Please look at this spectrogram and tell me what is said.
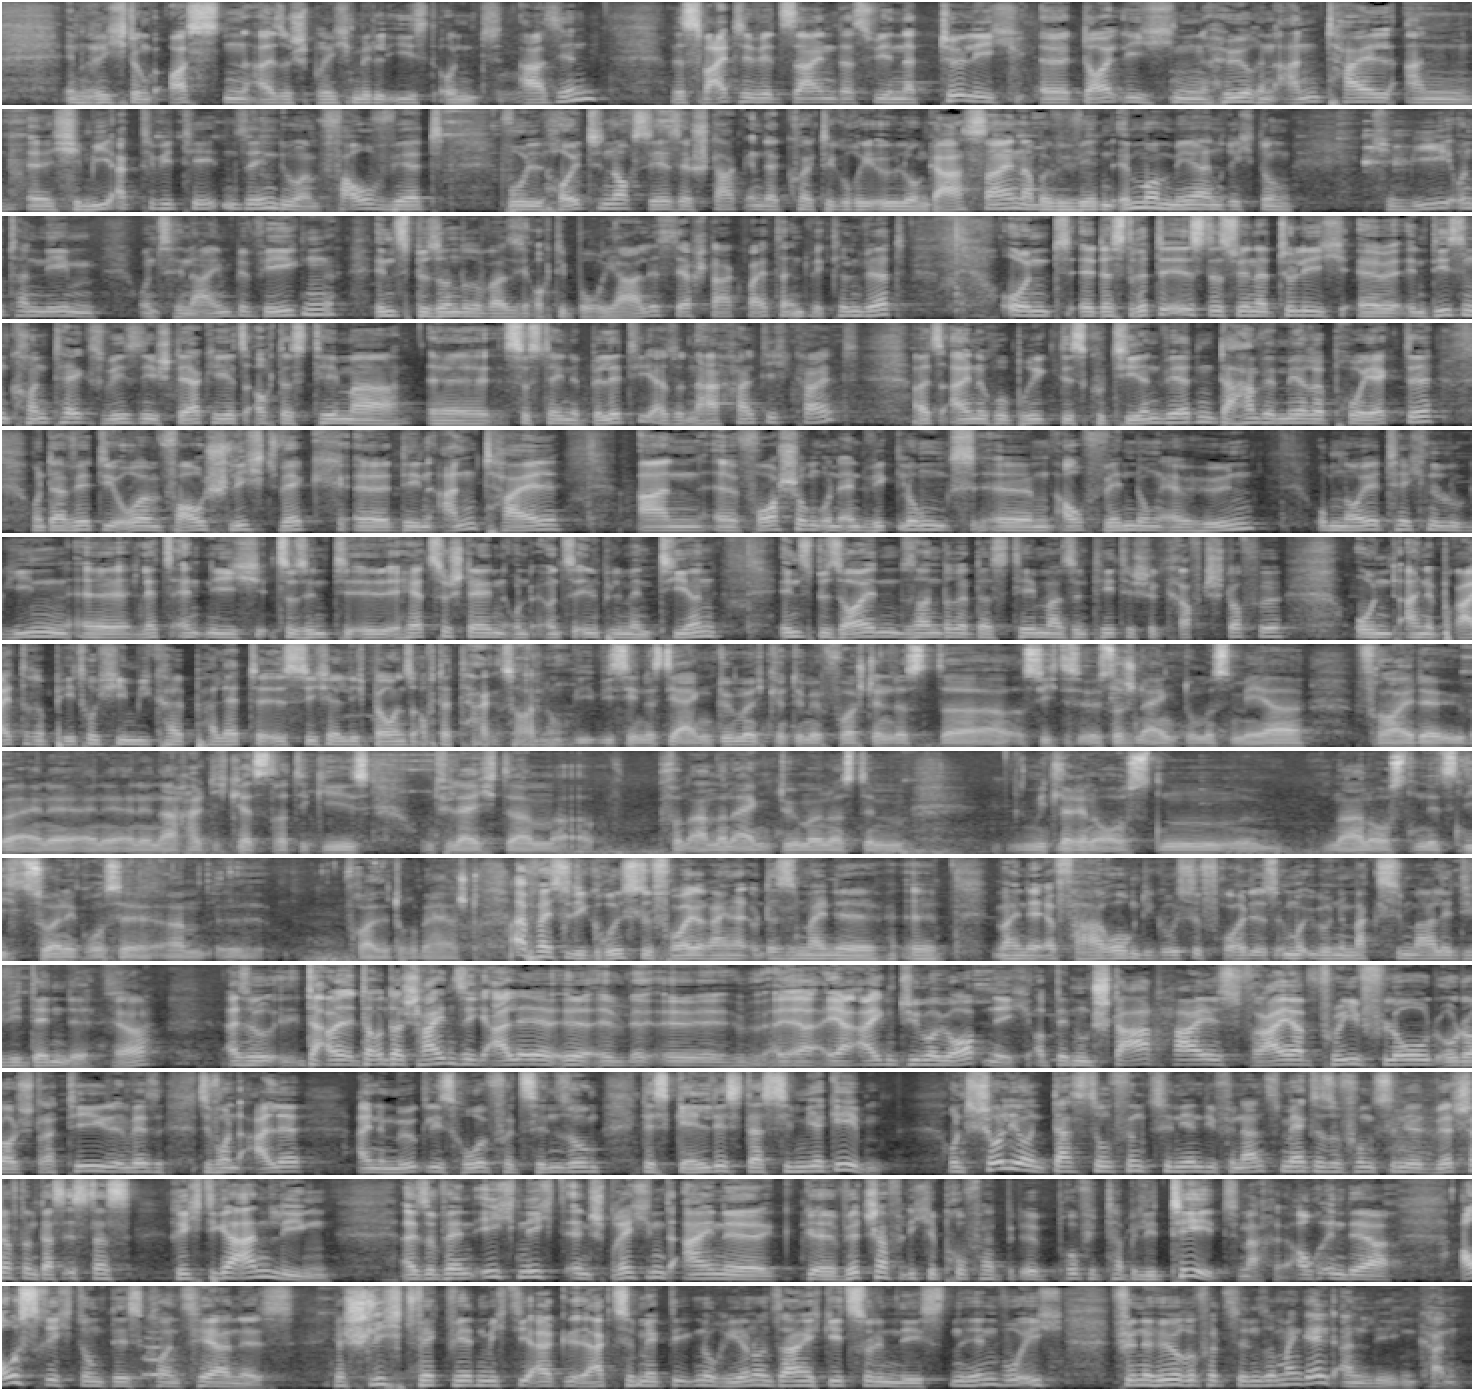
in Richtung Osten, also sprich Middle East und Asien. Das Zweite wird sein, dass wir natürlich äh, deutlichen höheren Anteil an äh, Chemieaktivitäten sehen. Die OMV wird wohl heute noch sehr, sehr stark in der Kategorie Öl und Gas sein, aber wir werden immer mehr in Richtung Chemieunternehmen uns hineinbewegen, insbesondere weil sich auch die Borealis sehr stark weiterentwickeln wird. Und äh, das Dritte ist, dass wir natürlich äh, in diesem Kontext wesentlich stärker jetzt auch das Thema äh, Sustainability, also Nachhaltigkeit, als eine Rubrik diskutieren werden. Da haben wir mehrere Projekte und da wird die OMV schlichtweg den Anteil an äh, Forschung und Entwicklungsaufwendungen äh, erhöhen um neue Technologien äh, letztendlich zu sind, äh, herzustellen und, und zu implementieren. Insbesondere das Thema synthetische Kraftstoffe und eine breitere Petrochemikalpalette ist sicherlich bei uns auf der Tagesordnung. Wie, wie sehen das die Eigentümer? Ich könnte mir vorstellen, dass da aus Sicht des österreichischen Eigentümers mehr Freude über eine, eine, eine Nachhaltigkeitsstrategie ist und vielleicht ähm, von anderen Eigentümern aus dem Mittleren Osten, äh, Nahen Osten jetzt nicht so eine große ähm, äh, Freude darüber herrscht. Aber weißt du, die größte Freude, Reinhard, und das ist meine, äh, meine Erfahrung, die größte Freude ist immer über eine maximale Dividende. Ja? Also da, da unterscheiden sich alle äh, äh, äh, Eigentümer überhaupt nicht. Ob der nun Staat heißt, freier Free Float oder Strategie, sie wollen alle eine möglichst hohe Verzinsung des Geldes, das sie mir geben. Und Entschuldigung, das so funktionieren die Finanzmärkte, so funktioniert Wirtschaft und das ist das richtige Anliegen. Also wenn ich nicht entsprechend eine äh, wirtschaftliche äh, Profitabilität mache, auch in der Ausrichtung des Konzernes, ja, schlichtweg werden mich die Aktienmärkte ignorieren und sagen, ich gehe zu dem nächsten hin, wo ich für eine höhere Verzinsung mein Geld anlegen kann.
